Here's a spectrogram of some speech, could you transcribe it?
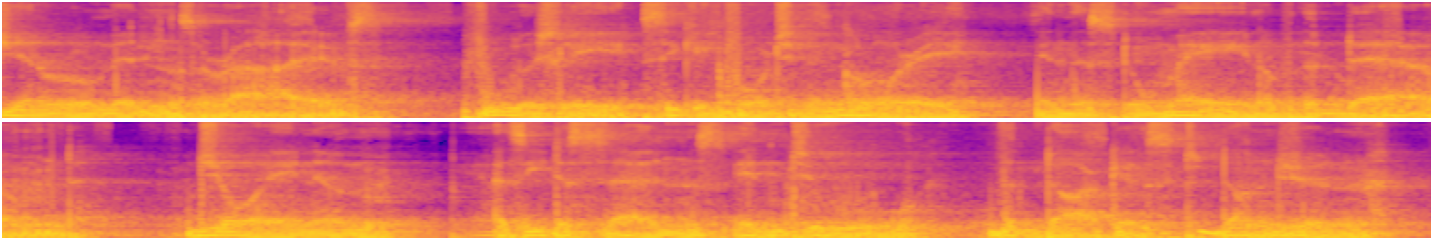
General Mittens arrives, foolishly seeking fortune and glory in this domain of the damned. Join him as he descends into the darkest dungeon.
